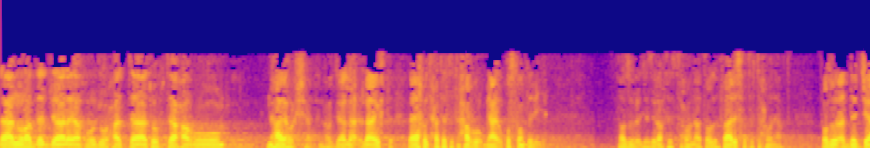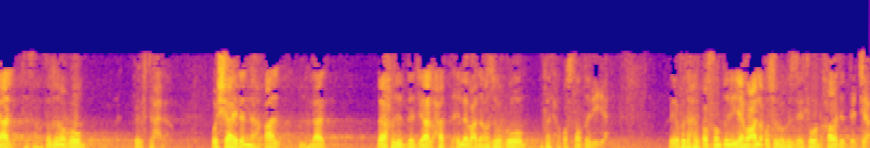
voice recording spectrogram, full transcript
لا نرى الدجال يخرج حتى تفتح الروم. هذا هو الشاهد الدجال لا لا, يفت... لا يخرج حتى تفتح الروم يعني القسطنطينية تغزون الجزيرة فتفتحونها تغزون فارس فتفتحونها تغزون الدجال تغزون الروم فيفتح له والشاهد أنه قال أنه لا لا يخرج الدجال حتى إلا بعد غزو الروم وفتح القسطنطينية فإذا فتحت القسطنطينية وعلق سلوه بالزيتون خرج الدجال.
